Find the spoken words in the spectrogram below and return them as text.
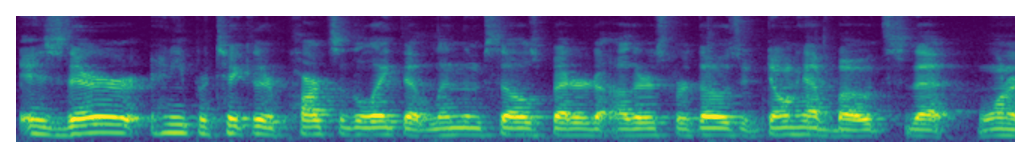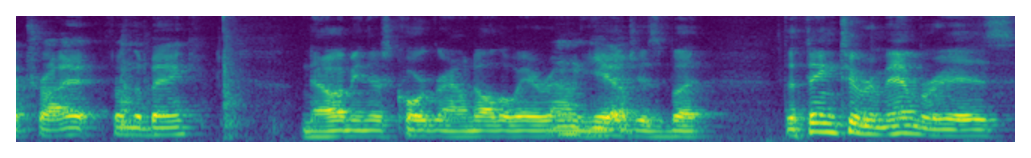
is there any particular parts of the lake that lend themselves better to others for those who don't have boats that want to try it from the bank? No, I mean there's core ground all the way around mm, the yeah. edges, but the thing to remember is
